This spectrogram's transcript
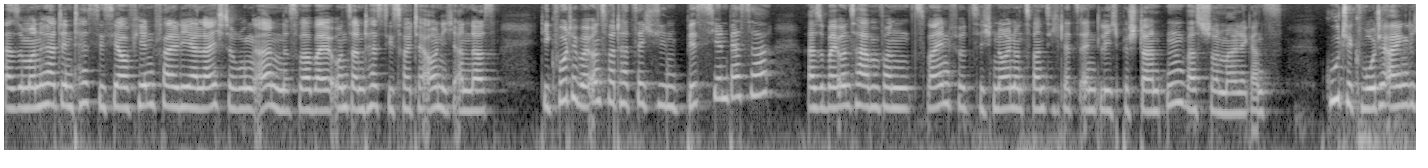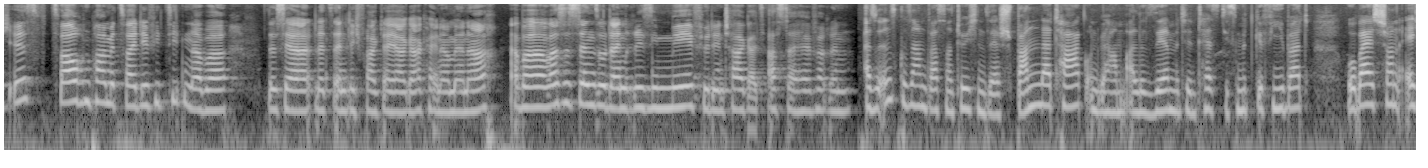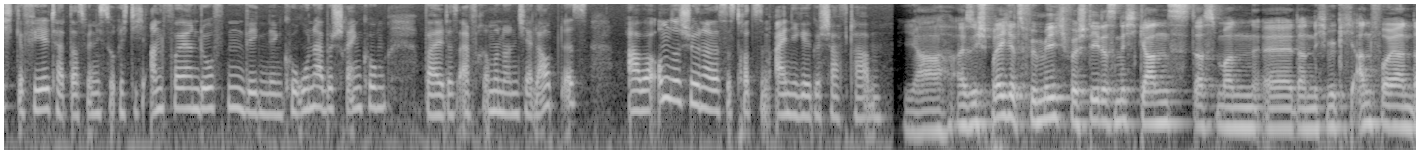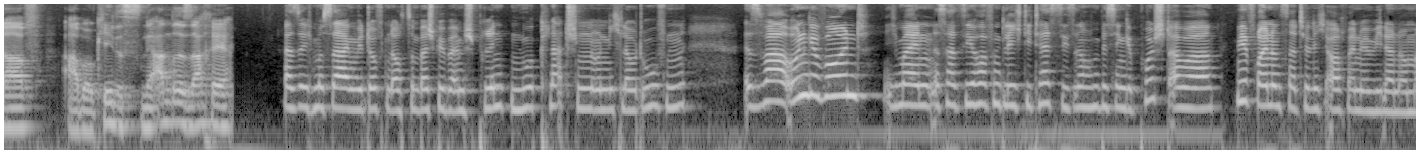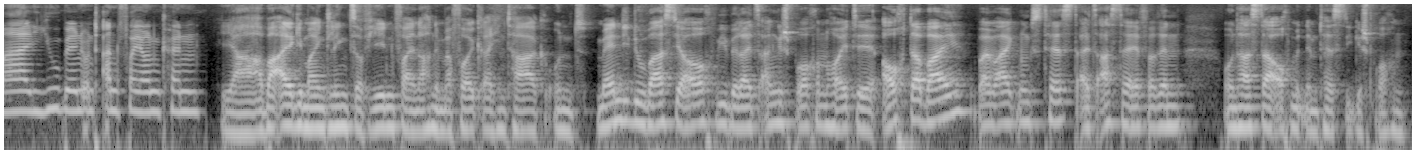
Also man hört den Testis ja auf jeden Fall die Erleichterung an. Das war bei unseren Testis heute auch nicht anders. Die Quote bei uns war tatsächlich ein bisschen besser, Also bei uns haben von 42 29 letztendlich bestanden, was schon mal eine ganz gute Quote eigentlich ist. Zwar auch ein paar mit zwei Defiziten, aber das ist ja letztendlich fragt da ja gar keiner mehr nach. Aber was ist denn so dein Resümee für den Tag als Asterhelferin? Also insgesamt war es natürlich ein sehr spannender Tag und wir haben alle sehr mit den Testis mitgefiebert, wobei es schon echt gefehlt hat, dass wir nicht so richtig anfeuern durften wegen den Corona-Beschränkungen, weil das einfach immer noch nicht erlaubt ist. Aber umso schöner, dass es trotzdem einige geschafft haben. Ja, also ich spreche jetzt für mich, verstehe das nicht ganz, dass man äh, dann nicht wirklich anfeuern darf. Aber okay, das ist eine andere Sache. Also ich muss sagen, wir durften auch zum Beispiel beim Sprinten nur klatschen und nicht laut rufen. Es war ungewohnt. Ich meine, es hat sie hoffentlich die Testis noch ein bisschen gepusht, aber wir freuen uns natürlich auch, wenn wir wieder normal jubeln und anfeuern können. Ja, aber allgemein klingt es auf jeden Fall nach einem erfolgreichen Tag. Und Mandy, du warst ja auch, wie bereits angesprochen, heute auch dabei beim Eignungstest als Asterhelferin und hast da auch mit einem Testi gesprochen.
